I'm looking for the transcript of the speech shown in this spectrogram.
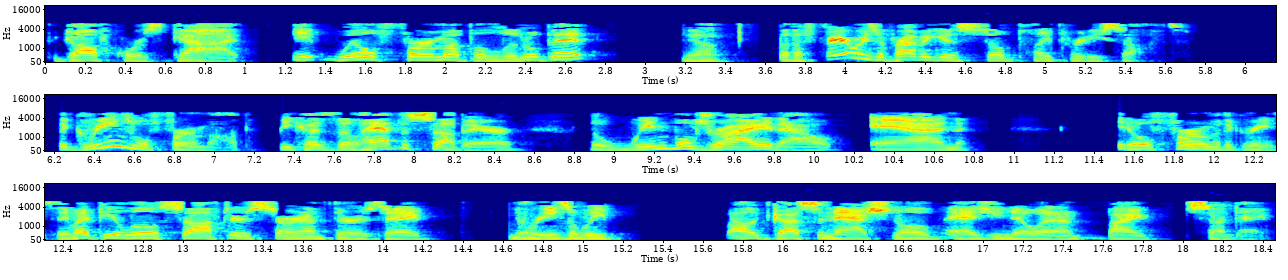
the golf course got, it will firm up a little bit, yeah. but the fairways are probably going to still play pretty soft. The greens will firm up because they'll have the SubAir, the wind will dry it out, and it'll firm with the greens. They might be a little softer to start on Thursday. Greens will be well, Augusta National, as you know, by Sunday.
